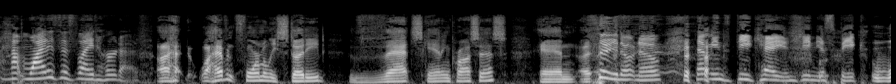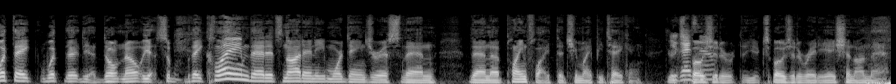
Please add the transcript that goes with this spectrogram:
How, why does this light hurt us? I, well, I haven't formally studied that scanning process, and I, So you don't know. That means DK in genius speak. what they what they yeah, don't know. Yeah, so they claim that it's not any more dangerous than than a plane flight that you might be taking. Your You exposure know? to your exposure to radiation on that,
